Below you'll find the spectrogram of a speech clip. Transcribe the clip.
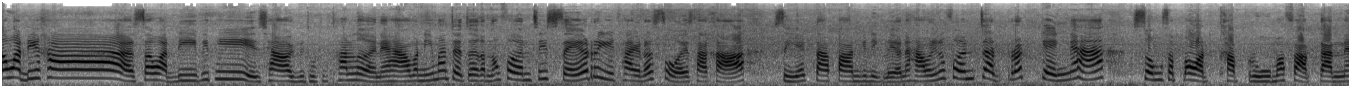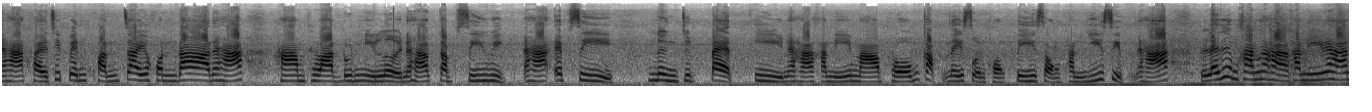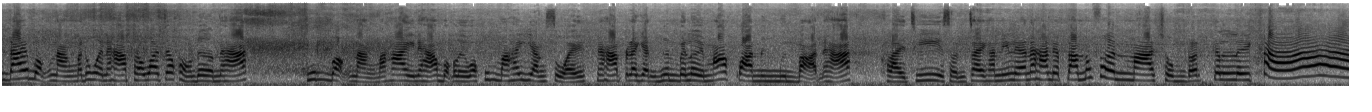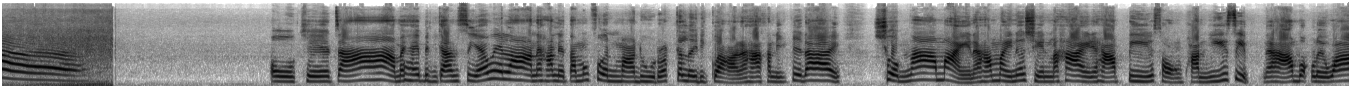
สวัสดีค่ะ สวัสดีพี่ๆชาว YouTube ทุกท่านเลยนะคะ วันนี้มาเจอเจอกับน้องเฟิร์นที่เสรีไทยรถสวยสาขาสีเอกตาปานกันอีกแล้วนะคะ วันนี้น้องเฟิร์นจัดรถเก๋งนะคะทรงสปอร์ตขับหรูมาฝากกันนะคะ ใครที่เป็นขวัญใจ Honda นะคะห้ามพลาดรุ่นนี้เลยนะคะ กับ Civic นะคะ FC 1.8e นะคะ คันนี้มาพร้อมกับในส่วนของปี 2020 นะคะ และที่สำคัญค่ะคันนี้นะคะได้บอกหนังมาด้วยนะคะ เพราะว่าเจ้าของเดิมนะคะ หุ้มเบอกหนังมาให้นะคะ บอกเลยว่าหุ้มมาให้อยังสวยนะคะ ประหยัดเงินไปเลยมากกว่า 10,000 บาทนะคะ ใครที่สนใจคันนี้แล้วนะคะ เดี๋ยวตามน้องเฟิร์นมาชมรถกันเลยค่ะโอเคจ้า ไม่ให้เป็นการเสียเวลานะคะ เดี๋ยวตามน้องเฟิร์นมาดูรถกันเลยดีกว่านะคะคันนี้จะได้โฉมหน้าใหม่นะคะไมเนอร์เชนมาให้นะคะ ปี 2020 นะคะ บอกเลยว่า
